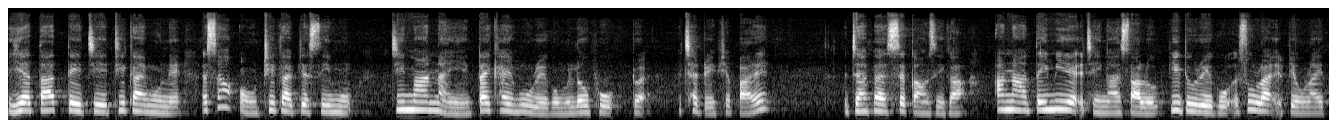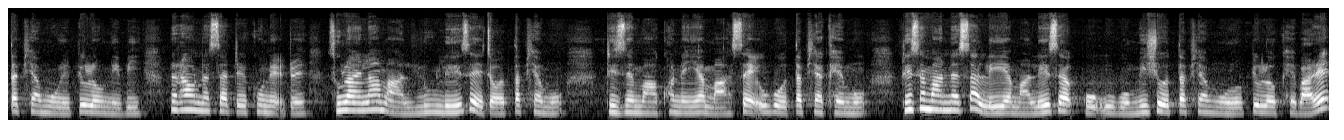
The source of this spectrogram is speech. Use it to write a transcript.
အရက်သားတေချေထိခိုက်မှုနဲ့အဆောက်အုံထိခိုက်ပျက်စီးမှုကြီးမားနိုင်ရင်တိုက်ခိုက်မှုတွေကိုမလုပ်ဖို့အတွက်အချက်တွေဖြစ်ပါတယ်အကြမ်းဖက်စစ်ကောင်စီကအာဏာသိမ်းပြီးတဲ့အချိန်ကစလို့ပြည်သူတွေကိုအစုလိုက်အပြုံလိုက်တပ်ဖြတ်မှုတွေပြုလုပ်နေပြီး2021ခုနှစ်အတွင်းဇူလိုင်လမှာလူ40ကျော်တပ်ဖြတ်မှု ဒီဇင်ဘာ9ရက်မှာ10ဦးကိုတပ်ဖြတ်ခဲ့မှုဒီဇင်ဘာ24ရက်မှာ49ဦးကိုမိရှို့တပ်ဖြတ်မှုတို့ပြုလုပ်ခဲ့ပါတယ်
